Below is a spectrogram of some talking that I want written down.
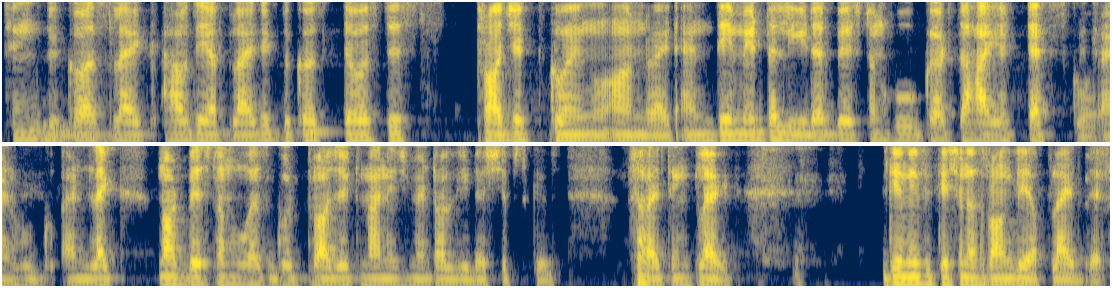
thing because like how they applied it because there was this project going on right? And they made the leader based on who got the higher test score and who and like not based on who has good project management or leadership skills. So i think like gamification is wrongly applied there.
